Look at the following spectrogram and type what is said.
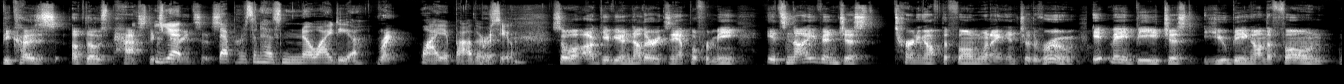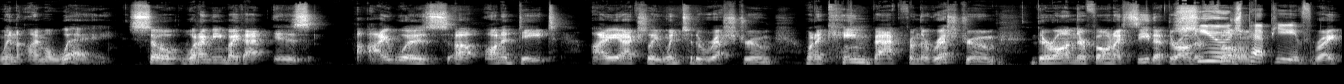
because of those past Yet experiences. that person has no idea right. why it bothers you. So uh, I'll give you another example for me. It's not even just turning off the phone when I enter the room. It may be just you being on the phone when I'm away. So what I mean by that is I was uh, on a date. I actually went to the restroom. When I came back from the restroom, they're on their phone. I see that they're on their Huge pet peeve. right?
